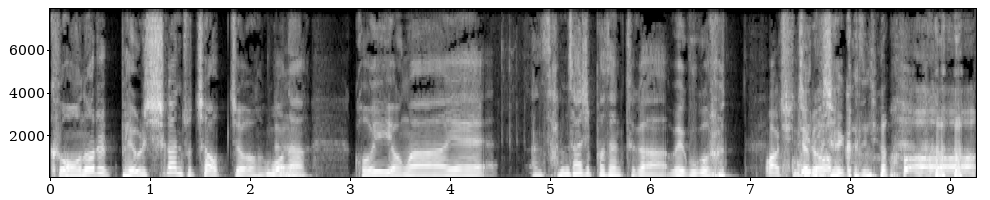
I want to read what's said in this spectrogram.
그 언어를 배울 시간조차 없죠. 네. 워낙 거의 영화의 한 3, 40%가 외국어로 아, 진짜로? 이루어져 있거든요. 어,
